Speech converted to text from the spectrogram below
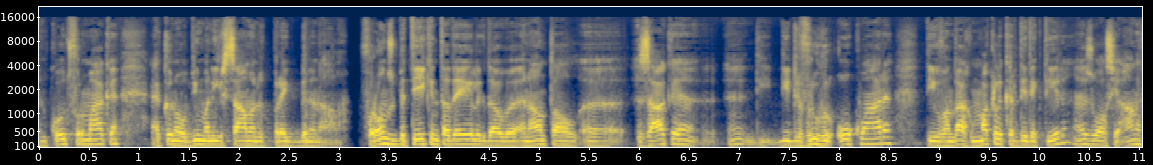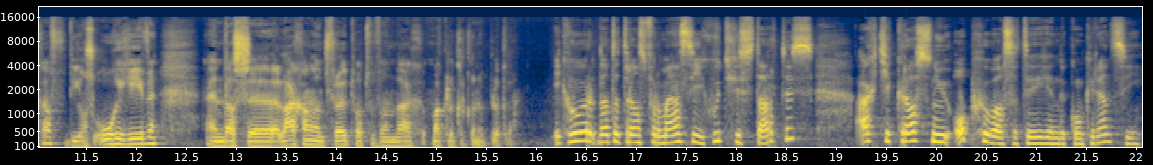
een quote voor maken en kunnen we op die manier samen het project binnenhalen. Voor ons betekent dat eigenlijk dat we een aantal zaken die, die er vroeger ook waren, die we vandaag makkelijker detecteren, zoals je aangaf, die ons ogen geven. En dat is laaghangend fruit wat we vandaag makkelijker kunnen plukken. Ik hoor dat de transformatie goed gestart is. Acht je Kras nu opgewassen tegen de concurrentie?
